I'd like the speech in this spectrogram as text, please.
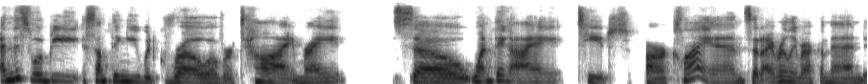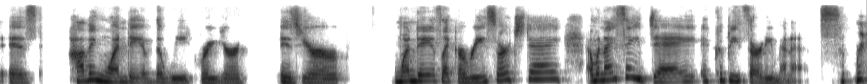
and this would be something you would grow over time right so, one thing I teach our clients that I really recommend is having one day of the week where you're is your one day is like a research day. And when I say day, it could be 30 minutes, right?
